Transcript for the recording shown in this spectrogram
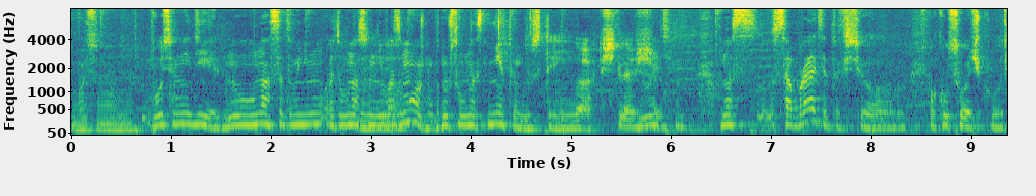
Восемь недель. Восемь недель. Ну, у нас этого, не, это у нас угу. невозможно, потому что у нас нет индустрии. Да, впечатляюще. Понимаете? У нас собрать это все по кусочку, вот,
